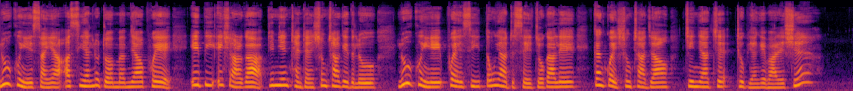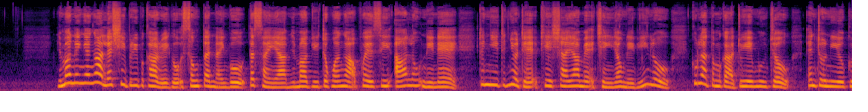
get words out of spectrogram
လူ့အခွင့်အရေးဆိုင်ရာအာဆီယံလွှတ်တော်မများအဖွဲ့ APHR ကပြင်းပြင်းထန်ထန်ရှုံချခဲ့တယ်လို့လူ့အခွင့်အရေးဖွဲ့စည်း310ကျော်ကလည်းကန့်ကွက်ရှုံချကြောင်းကြေညာချက်ထုတ်ပြန်ခဲ့ပါတယ်ရှင်။ မြန်မာနိုင်ငံကလက်ရှိပြည်ပခါတွေကိုအဆုံးသတ်နိုင်ဖို့သက်ဆိုင်ရာမြန်မာပြည်တဝန်းကအဖွဲ့အစည်းအားလုံးအနေနဲ့တညီတညွတ်တဲ့အပြေရှာရမယ့်အချိန်ရောက်နေပြီလို့ကုလသမဂ္ဂတူရမှုချုပ်အန်တိုနီယိုဂူ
